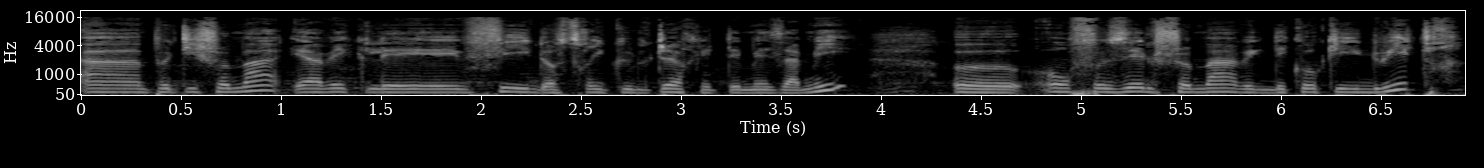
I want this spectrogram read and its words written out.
un petit chemin, et avec les filles d'ostriculteurs qui étaient mes amies, euh, on faisait le chemin avec des coquilles d'huîtres.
